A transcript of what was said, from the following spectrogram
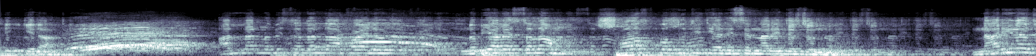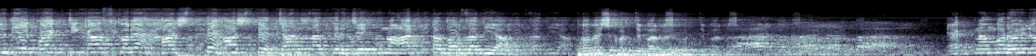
ঠিক কিনা? আল্লাহ নবী নবী সালাম সহজ পদ্ধতি দিয়ে দিয়েছেন নারীদের জন্য। নারীরা যদি কয়েকটি কাজ করে, হাসতে হাসতে জান্নাতের যে কোনো আটটা দরজা দিয়া প্রবেশ করতে পারবে। এক নাম্বার হইল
